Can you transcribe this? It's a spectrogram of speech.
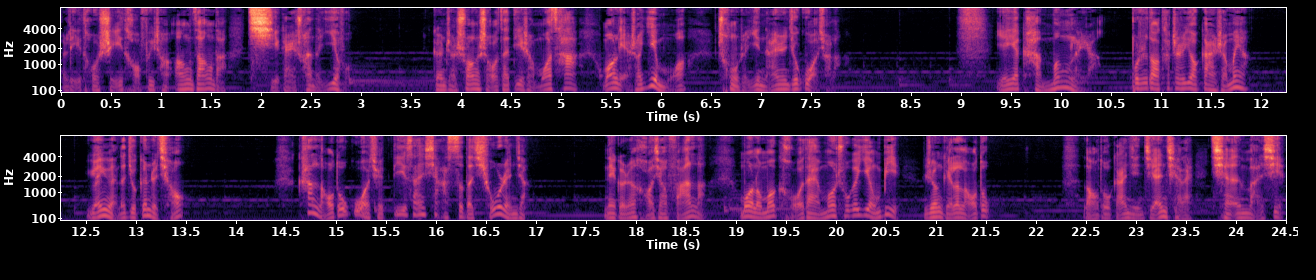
里头是一套非常肮脏的乞丐穿的衣服，跟着双手在地上摩擦，往脸上一抹，冲着一男人就过去了。爷爷看懵了呀，不知道他这是要干什么呀，远远的就跟着瞧。看老杜过去，低三下四的求人家，那个人好像烦了，摸了摸口袋，摸出个硬币扔给了老杜。老杜赶紧捡起来，千恩万谢，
